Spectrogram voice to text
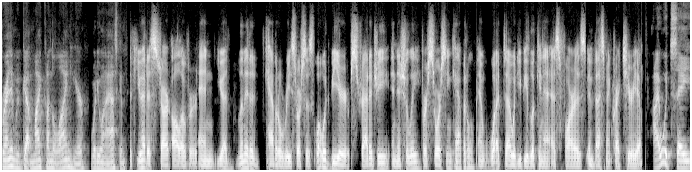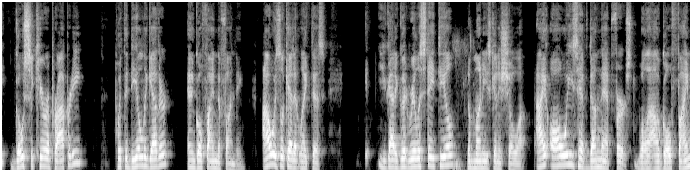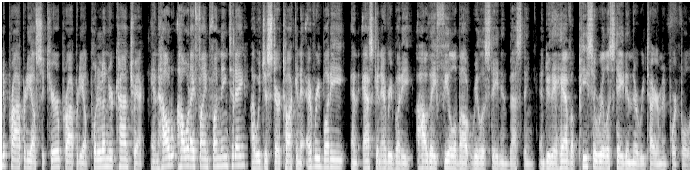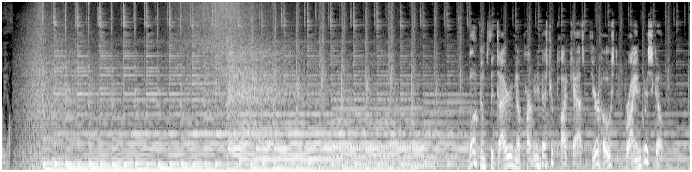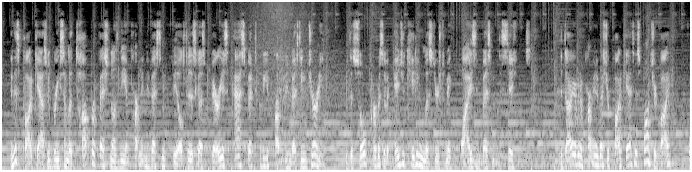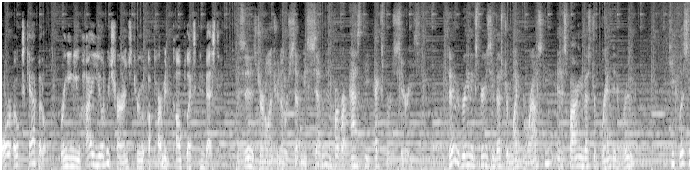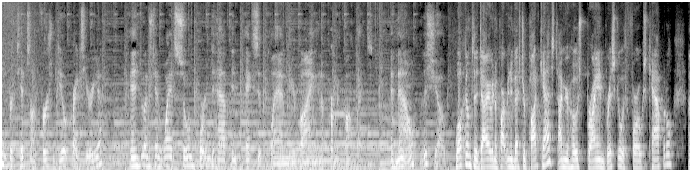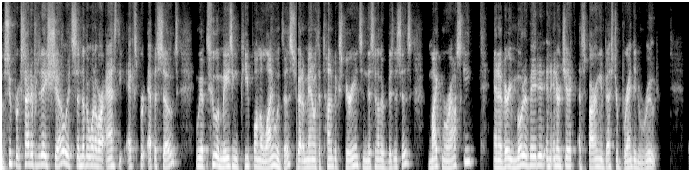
Brandon, we've got Mike on the line here. What do you want to ask him? If you had to start all over and you had limited capital resources, what would be your strategy initially for sourcing capital? And what uh, would you be looking at as far as investment criteria? I would say go secure a property, put the deal together, and go find the funding. I always look at it like this you got a good real estate deal, the money's going to show up. I always have done that first. Well, I'll go find a property, I'll secure a property, I'll put it under contract. And how, how would I find funding today? I would just start talking to everybody and asking everybody how they feel about real estate investing and do they have a piece of real estate in their retirement portfolio. Welcome to the Diary of an Apartment Investor podcast with your host, Brian Briscoe. In this podcast, we bring some of the top professionals in the apartment investing field to discuss various aspects of the apartment investing journey with the sole purpose of educating listeners to make wise investment decisions. The Diary of an Apartment Investor podcast is sponsored by Four Oaks Capital, bringing you high yield returns through apartment complex investing. This is journal entry number 77 and part of our Ask the Experts series. Today we bring in experienced investor Mike Morawski and aspiring investor Brandon Rude. Keep listening for tips on first deal criteria and to understand why it's so important to have an exit plan when you're buying an apartment complex. And now, this show. Welcome to the Diary of an Apartment Investor podcast. I'm your host, Brian Briscoe with Four Oaks Capital. I'm super excited for today's show. It's another one of our Ask the Expert episodes. We have two amazing people on the line with us. We've got a man with a ton of experience in this and other businesses, Mike Morawski, and a very motivated and energetic aspiring investor, Brandon Root.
